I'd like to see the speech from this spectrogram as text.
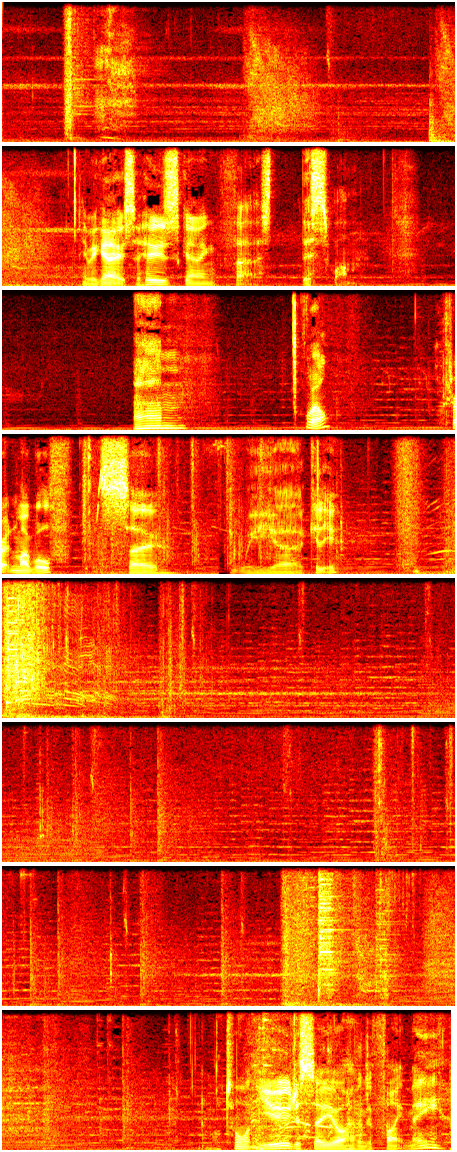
We go. So who's going first? This one. Um. Well, threaten my wolf, so we uh, kill you. Taunt you just so you're having to fight me.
